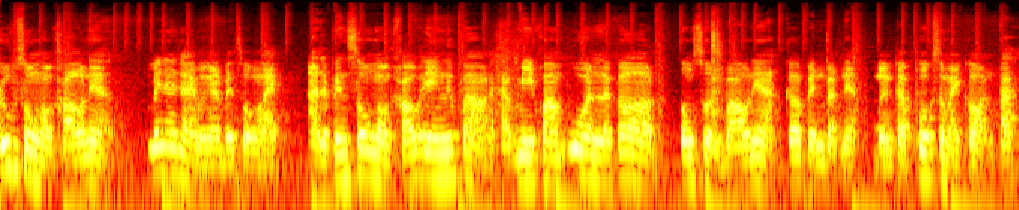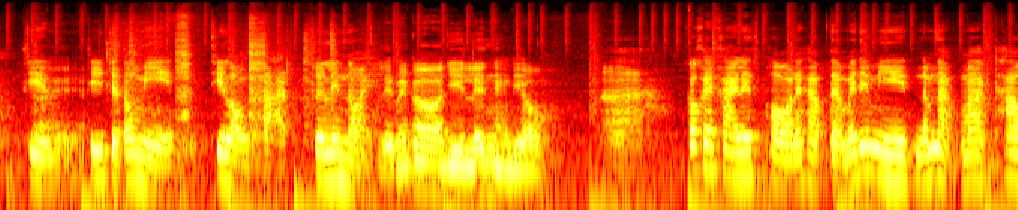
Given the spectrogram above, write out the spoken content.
รูปทรงของเขาเนี่ย ไม่แน่ใจเหมือนกันเป็นทรงอะไร อาจจะเป็นทรงของเขาเองหรือเปล่านะครับ มีความอ้วนแล้วก็ตรงส่วนเว้าเนี่ยก็เป็นแบบเนี้ยเหมือนกับพวกสมัยก่อนปะที่ใช่ ที่จะต้องมีที่รองขาดเพื่อเล่นหน่อย หรือไม่ก็ยืนเล่นอย่างเดียว อ่าก็คล้ายๆเลสพอนะครับ แต่ไม่ได้มีน้ำหนักมากเท่า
